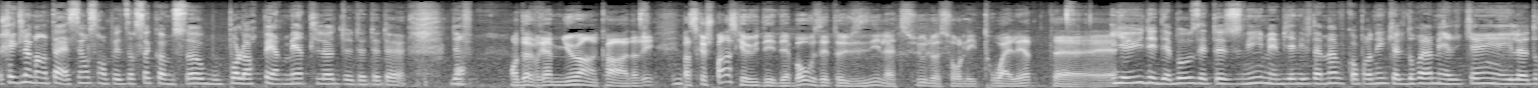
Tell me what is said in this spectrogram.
réglementations, si on peut dire ça comme ça, ou pour leur permettre là, de, de, de, de, on devrait mieux encadrer. Parce que je pense qu'il y a eu des débats aux États-Unis là-dessus, là, sur les toilettes. euh, Il y a eu des débats aux États-Unis, mais bien évidemment, vous comprenez que le droit américain et le sont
